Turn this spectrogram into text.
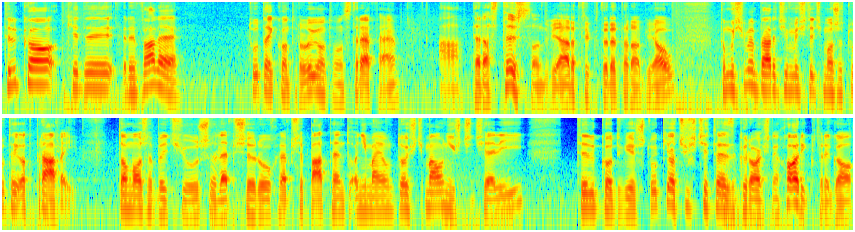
Tylko kiedy rywale tutaj kontrolują tą strefę, a teraz też są dwie arty, które to robią, to musimy bardziej myśleć może tutaj od prawej. To może być już lepszy ruch, lepszy patent. Oni mają dość mało niszczycieli, tylko dwie sztuki. Oczywiście to jest groźny Hori, którego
